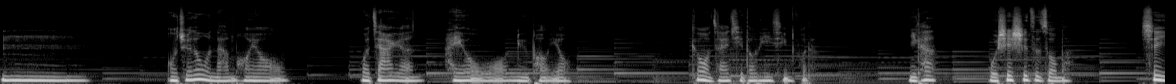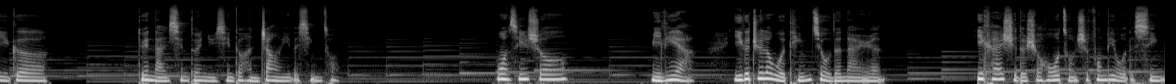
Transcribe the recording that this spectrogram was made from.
嗯，我觉得我男朋友、我家人还有我女朋友跟我在一起都挺幸福的。你看，我是狮子座吗？是一个对男性、对女性都很仗义的星座。望星说：“米莉啊，一个追了我挺久的男人，一开始的时候我总是封闭我的心，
